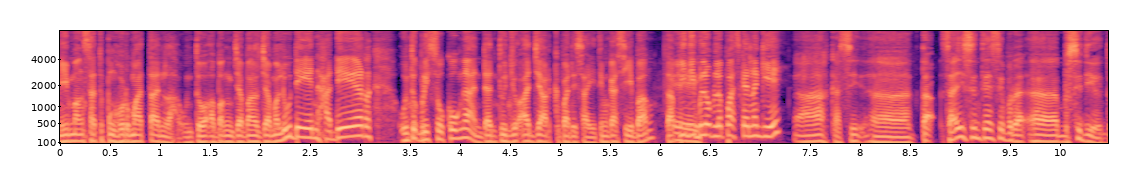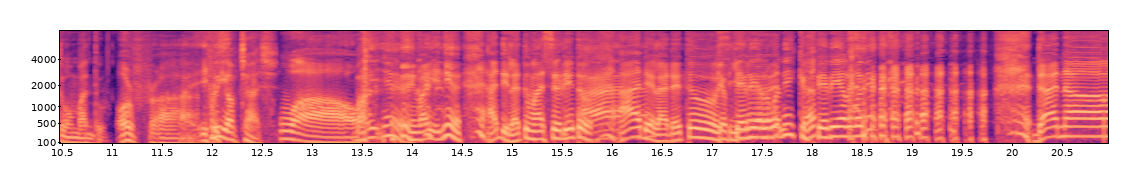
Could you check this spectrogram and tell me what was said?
memang satu penghormatan lah untuk abang Jamal Jamaluddin hadir untuk beri sokongan dan tunjuk ajar kepada saya terima kasih bang tapi Eh. ni belum lepaskan lagi eh Ah, kasih uh, tak saya sentiasa ber, uh, bersedia untuk membantu. alright Uh, free of charge. Wow Baiknya. Baiknya Adalah tu maksud dia tu Ah. Adalah dia tu Cafeteria lepas ni, cafeteria lepas ni. Dan uh,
